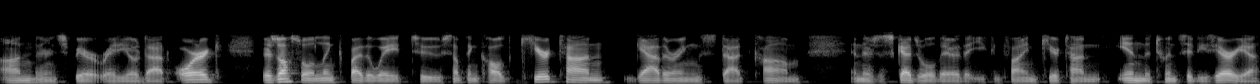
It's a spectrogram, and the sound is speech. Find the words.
on spiritradio.org. There's also a link, by the way, to something called kirtangatherings.com, and there's a schedule there that you can find kirtan in the Twin Cities area.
